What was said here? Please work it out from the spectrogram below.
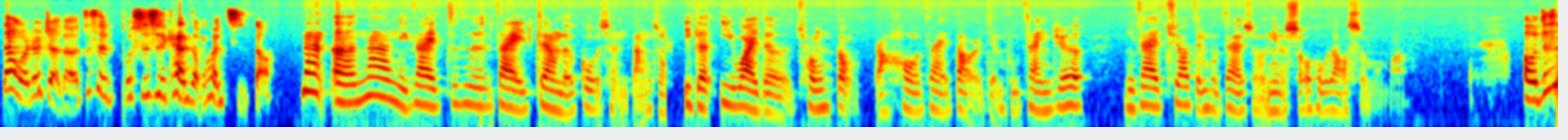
但我就觉得，就是不试试看怎么会知道？那呃，那你在就是在这样的过程当中，一个意外的冲动，然后再到了柬埔寨，你觉得你在去到柬埔寨的时候，你有收获到什么吗？哦，就是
